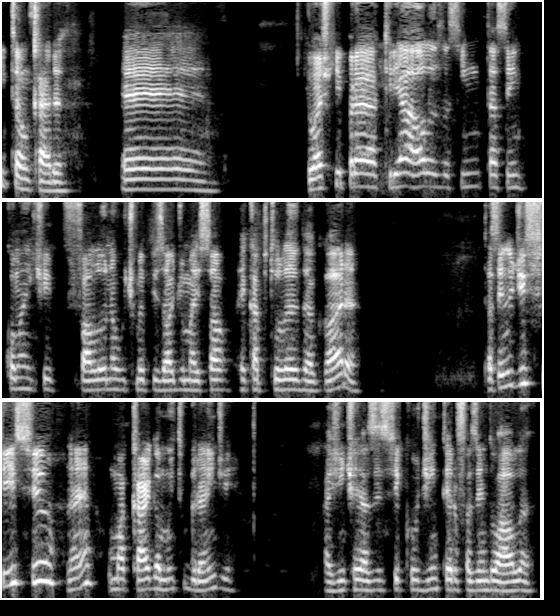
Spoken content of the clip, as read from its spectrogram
Então, cara, é... eu acho que para criar aulas assim tá sendo, como a gente falou no último episódio, mas só recapitulando agora, tá sendo difícil, né? Uma carga muito grande. A gente às vezes fica o dia inteiro fazendo aula,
